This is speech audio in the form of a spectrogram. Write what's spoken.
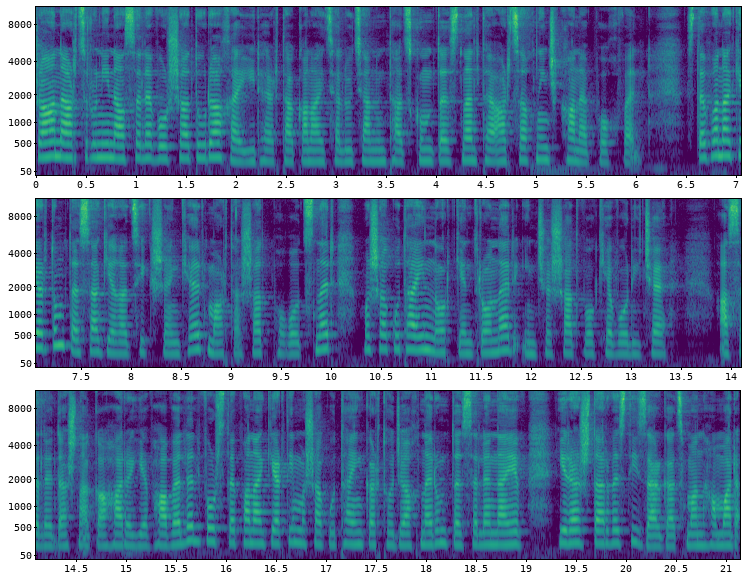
Շահան Արծրունին ասել է, որ շատ ուրախ է իր հերթական այցելության ընթացքում տեսնել, թե Արցախն ինչքան է փոխվել։ Ստեփանակերտում տեսակ եղեցիկ շենքեր, մարդաշատ փողոցներ, մշակութային նոր կենտրոններ, ինչը շատ ողջևորիչ է։ ասել է Դաշնակահարը եւ հավելել, որ Ստեփանակերտի մշակութային կրթօջախներում տեսել է նաեւ երաժշտարվեստի զարգացման համար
